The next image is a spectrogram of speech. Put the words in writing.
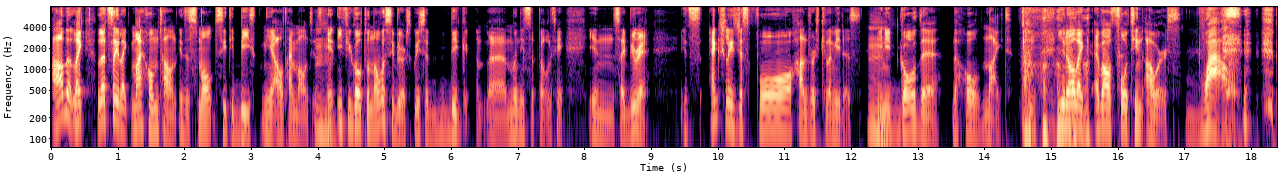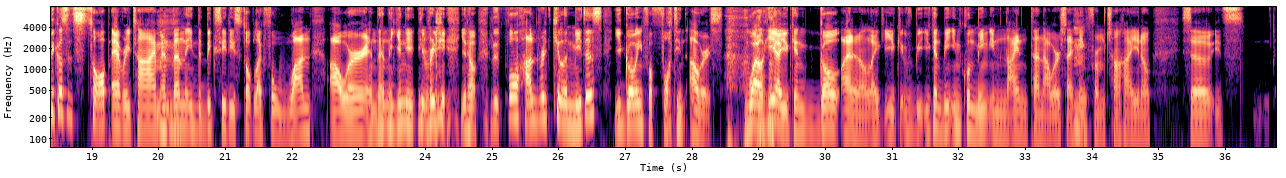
Other like let's say like my hometown is a small city Biysk near Altai Mountains. Mm-hmm. If you go to Novosibirsk, which is a big um, uh, municipality in Siberia, it's actually just 400 kilometers. Mm. You need go there the whole night. you know, like about 14 hours. Wow. because it stop every time and then in the big cities stop like for one hour and then you need you really you know the 400 kilometers you're going for 14 hours. While here you can go i don't know like you can be, you can be in kunming in 9 10 hours i think mm. from shanghai you know. So it's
